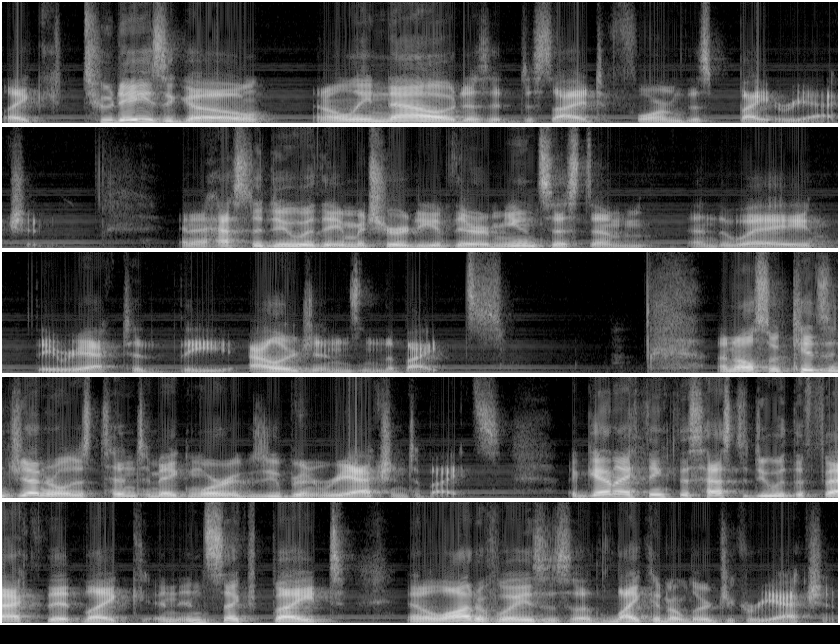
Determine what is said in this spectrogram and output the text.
like two days ago, and only now does it decide to form this bite reaction. And it has to do with the immaturity of their immune system and the way they react to the allergens and the bites. And also, kids in general just tend to make more exuberant reaction to bites. Again, I think this has to do with the fact that, like, an insect bite, in a lot of ways, is a, like an allergic reaction.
